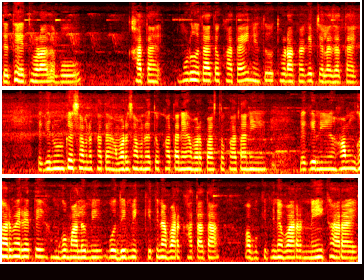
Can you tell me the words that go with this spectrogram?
देते हैं, थोड़ा वो खाता है। मूड होता है तो खाता ही, नहीं तो थोड़ा खा के चला जाता है। लेकिन उनके सामने खाता है हमारे सामने तो खाता नहीं हमारे पास तो खाता नहीं। लेकिन हम घर में रहते हमको मालूम है वो दिन में कितना बार खाता था अब कितने बार नहीं खा रहा है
